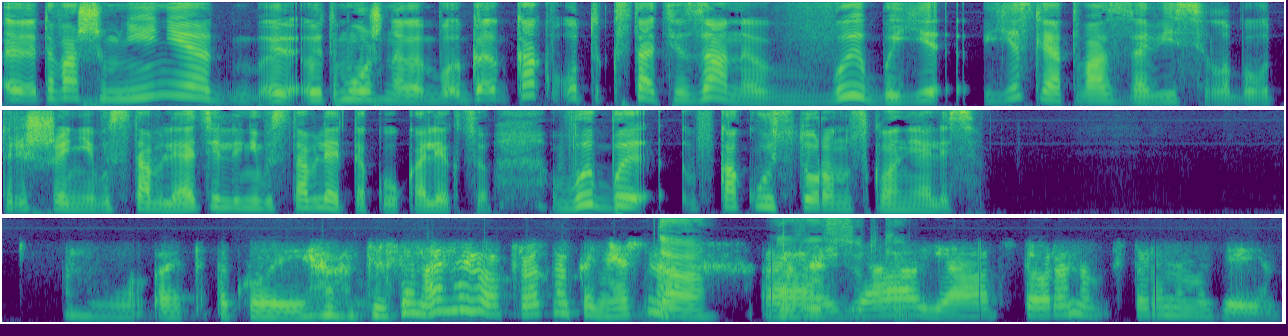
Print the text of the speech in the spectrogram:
это ваше мнение, э, это можно... Как вот, кстати, Зана, вы бы, если от вас зависело бы вот решение выставлять или не выставлять такую коллекцию, вы бы в какую сторону склонялись? Ну, это такой персональный вопрос, но, конечно, да, э, я, я в сторону, в сторону музея.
